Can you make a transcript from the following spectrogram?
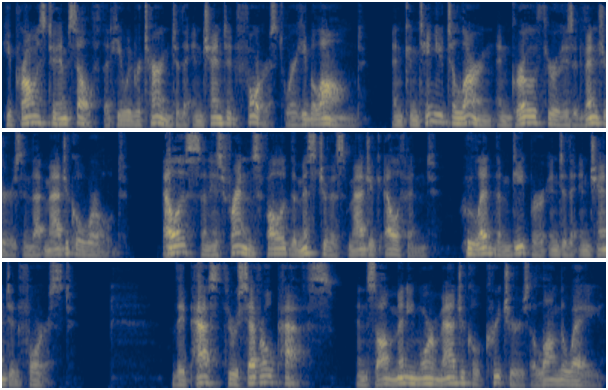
he promised to himself that he would return to the enchanted forest where he belonged, and continued to learn and grow through his adventures in that magical world. Ellis and his friends followed the mischievous magic elephant who led them deeper into the enchanted forest. They passed through several paths and saw many more magical creatures along the way.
